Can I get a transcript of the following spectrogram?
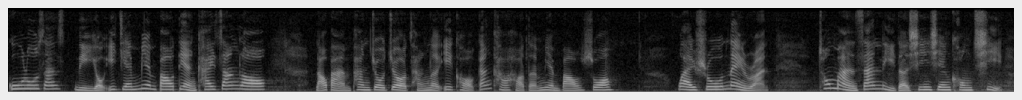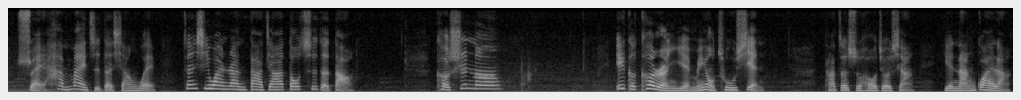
咕噜山里有一间面包店开张喽！老板胖舅舅尝了一口刚烤好的面包，说：“外酥内软。”充满山里的新鲜空气、水和麦子的香味，真希望让大家都吃得到。可是呢，一个客人也没有出现。他这时候就想，也难怪啦，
